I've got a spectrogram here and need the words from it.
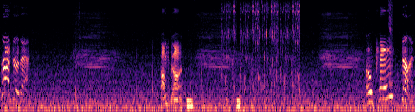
Roger that! I'm done.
